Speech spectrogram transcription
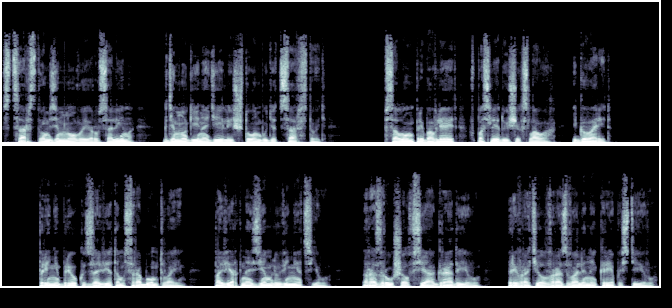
с царством земного Иерусалима, где многие надеялись, что он будет царствовать, Псалом прибавляет в последующих словах и говорит «Пренебрег заветом с рабом твоим, поверг на землю венец его, разрушил все ограды его, превратил в развалины крепости его»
